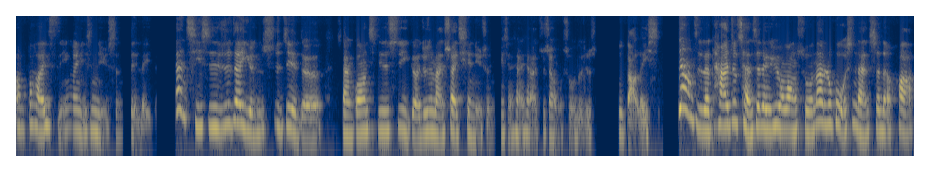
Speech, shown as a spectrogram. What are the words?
啊，不好意思，因为你是女生这类的。”但其实就是在原世界的闪光其实是一个就是蛮帅气的女生。你可以想象一下，就像我说的，就是督导类型这样子的，他就产生了一个愿望，说：“那如果我是男生的话，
